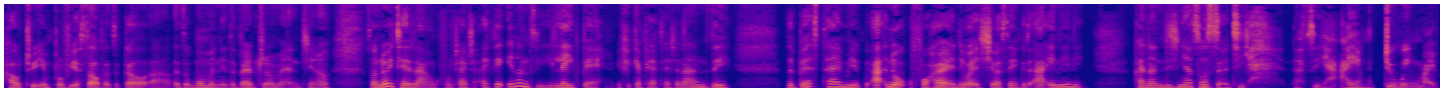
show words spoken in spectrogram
how to improve yourself as a girl uh, as a woman in the bedroom and you know so ndoiteerera hangu from time to time. i think even the laid bare if you can pay attention hanzi the the best time you uh, no for her anyway she was saying ah inini kana ndichinyatsoziva kuti yeah that's yeah i am doing my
